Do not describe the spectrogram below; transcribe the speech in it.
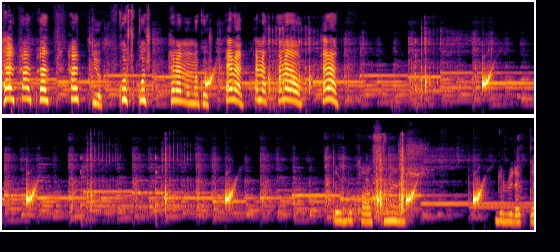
help help help help diyor. Koş koş. Hemen ona koş. Hemen hemen hemen al. Hemen. Dur bu kalsın. Dur bir dakika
